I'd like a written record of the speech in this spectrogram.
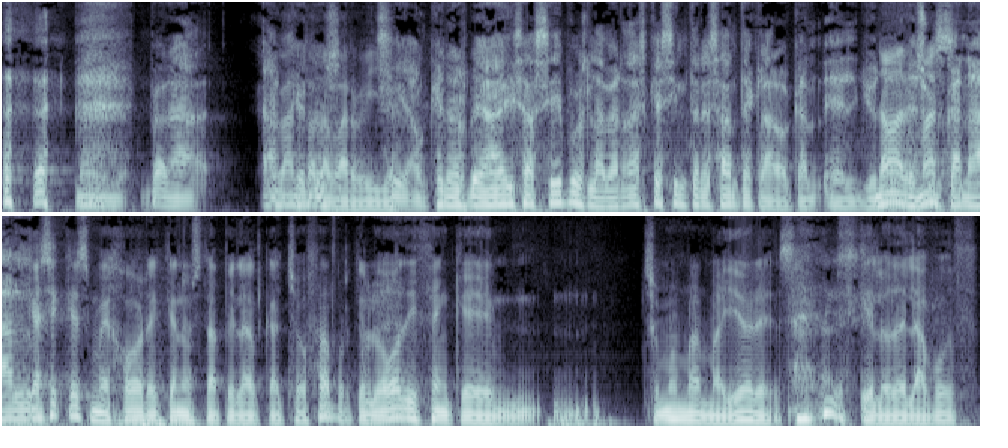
Para, aunque nos, la barbilla. Sí, aunque nos veáis así, pues la verdad es que es interesante, claro, el YouTube no, además, es un canal... Casi que es mejor eh, que nos tape la cachofa, porque luego dicen que somos más mayores que lo de la voz.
